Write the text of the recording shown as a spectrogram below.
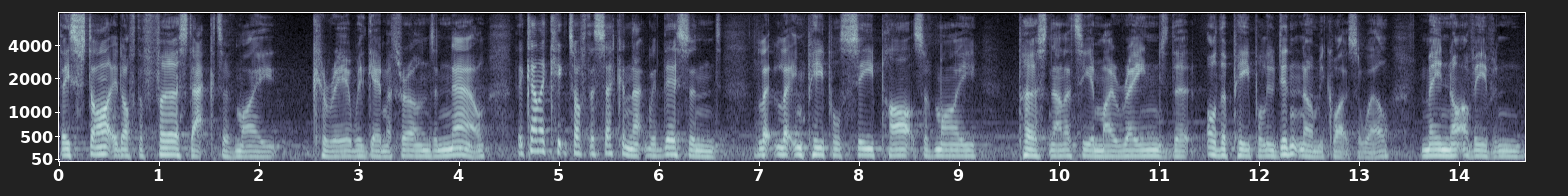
they started off the first act of my career with Game of Thrones, and now they kind of kicked off the second act with this and let, letting people see parts of my personality and my range that other people who didn't know me quite so well may not have even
